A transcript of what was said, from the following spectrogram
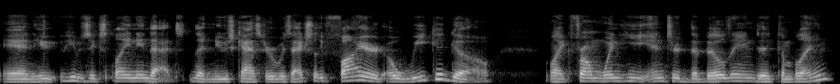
And he he was explaining that the newscaster was actually fired a week ago, like from when he entered the building to complain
